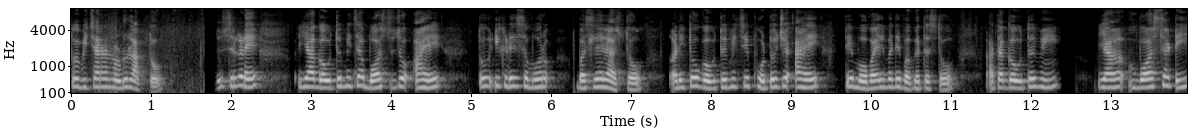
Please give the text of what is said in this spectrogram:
तो बिचारा रडू लागतो. दुसरीकडे या गौतमीचा बॉस जो आहे तो इकडे समोर बसलेला असतो. आणि तो गौतमीचे फोटो जे आहे ते मोबाईलमध्ये बघत असतो. आता गौतमी या बॉससाठी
